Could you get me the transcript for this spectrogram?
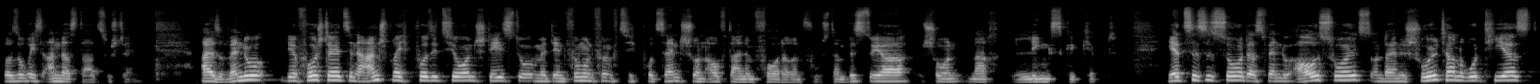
versuche ich es anders darzustellen. Also, wenn du dir vorstellst, in der Ansprechposition stehst du mit den 55 Prozent schon auf deinem vorderen Fuß. Dann bist du ja schon nach links gekippt. Jetzt ist es so, dass wenn du ausholst und deine Schultern rotierst,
